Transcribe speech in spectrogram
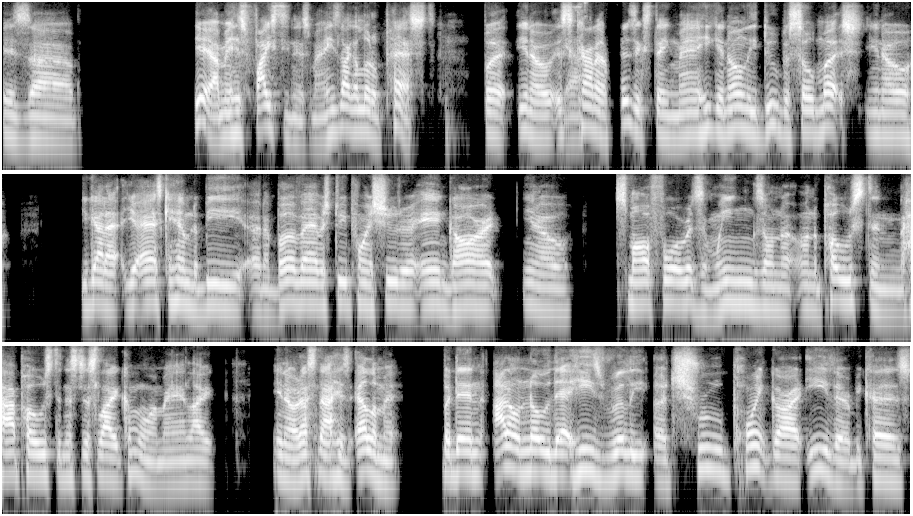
his uh yeah, I mean his feistiness, man. He's like a little pest. But, you know, it's yeah. kind of a physics thing, man. He can only do but so much, you know. You gotta you're asking him to be an above average three point shooter and guard you know, small forwards and wings on the on the post and high post, and it's just like, come on, man, like, you know, that's not his element. But then I don't know that he's really a true point guard either because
